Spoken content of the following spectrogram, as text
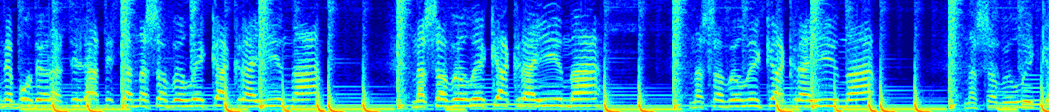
не буде розділятися наша велика країна, наша велика країна, наша велика країна, Наша велика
